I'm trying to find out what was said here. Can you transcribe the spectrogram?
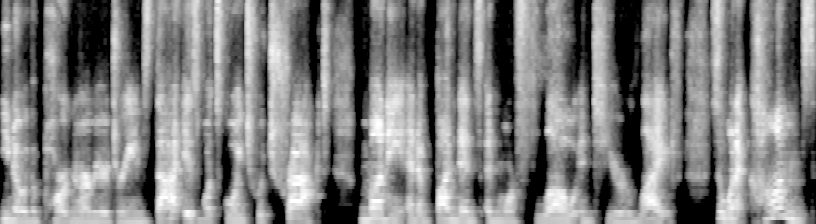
you know the partner of your dreams that is what's going to attract money and abundance and more flow into your life. So when it comes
